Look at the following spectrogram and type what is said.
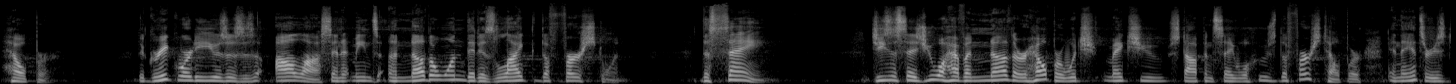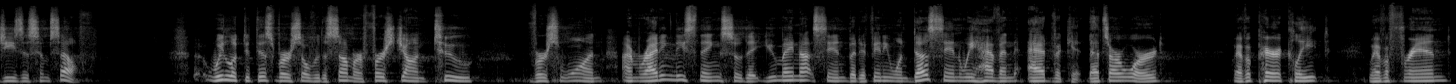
helper. The Greek word he uses is allos, and it means another one that is like the first one, the same. Jesus says, You will have another helper, which makes you stop and say, Well, who's the first helper? And the answer is Jesus himself. We looked at this verse over the summer, 1 John 2 verse 1 I'm writing these things so that you may not sin, but if anyone does sin, we have an advocate. That's our word. We have a paraclete, we have a friend,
